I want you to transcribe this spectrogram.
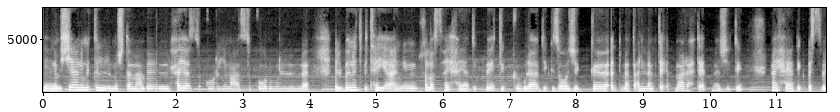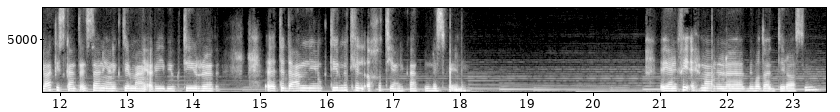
يعني مش يعني مثل المجتمع بالحياة الذكورية مع الذكور والبنت بتهيأ إني خلص هاي حياتك بيتك أولادك زوجك قد ما تعلمتي قد ما رحتي قد ما جيتي هاي حياتك. بس بالعكس كانت إنسانة يعني كتير معي قريبة وكتير آه، تدعمني وكتير مثل الأخت يعني كانت بالنسبة لي. يعني في إهمال آه، بوضع الدراسي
